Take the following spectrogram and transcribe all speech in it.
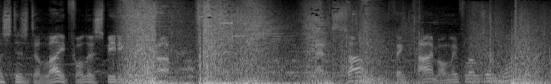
Just as delightful as speeding things up. And some think time only flows in one direction.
